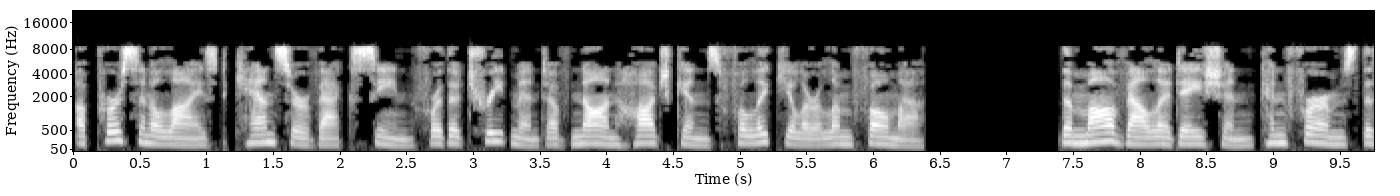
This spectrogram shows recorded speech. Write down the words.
a personalized cancer vaccine for the treatment of non-Hodgkin's follicular lymphoma. The MA validation confirms the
